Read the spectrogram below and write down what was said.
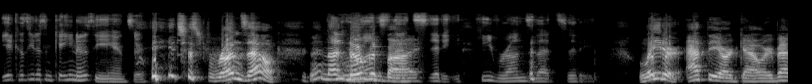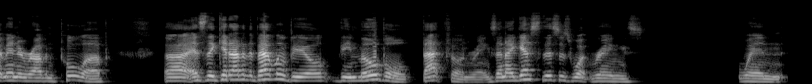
Yeah, because he doesn't. He knows the answer. he just runs out. Not He no runs goodbye. That city. He runs that city. Later, at the art gallery, Batman and Robin pull up. Uh, as they get out of the Batmobile, the mobile bat phone rings, and I guess this is what rings when.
